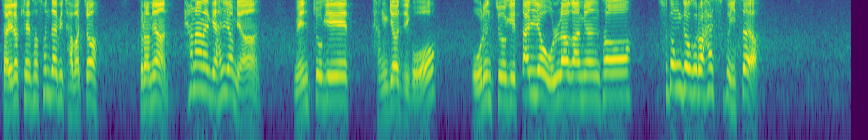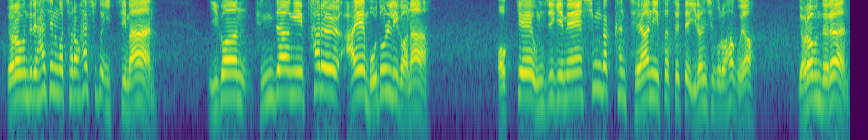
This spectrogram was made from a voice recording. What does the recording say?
자, 이렇게 해서 손잡이 잡았죠? 그러면 편안하게 하려면 왼쪽이 당겨지고 오른쪽이 딸려 올라가면서 수동적으로 할 수도 있어요. 여러분들이 하시는 것처럼 할 수도 있지만 이건 굉장히 팔을 아예 못 올리거나 어깨 움직임에 심각한 제한이 있었을 때 이런 식으로 하고요. 여러분들은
